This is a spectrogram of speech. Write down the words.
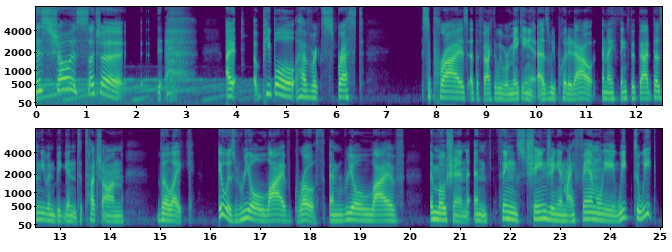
This show is such a I people have expressed surprise at the fact that we were making it as we put it out and I think that that doesn't even begin to touch on the like it was real live growth and real live emotion and things changing in my family week to week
